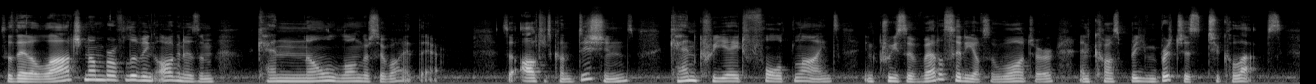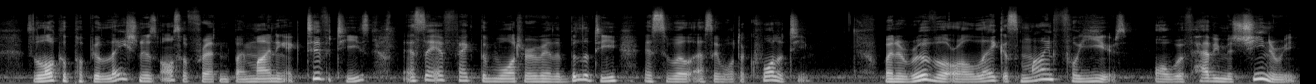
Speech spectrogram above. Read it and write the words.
so that a large number of living organisms can no longer survive there. The altered conditions can create fault lines, increase the velocity of the water, and cause bridges to collapse. The local population is also threatened by mining activities as they affect the water availability as well as the water quality. When a river or a lake is mined for years, or with heavy machinery,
